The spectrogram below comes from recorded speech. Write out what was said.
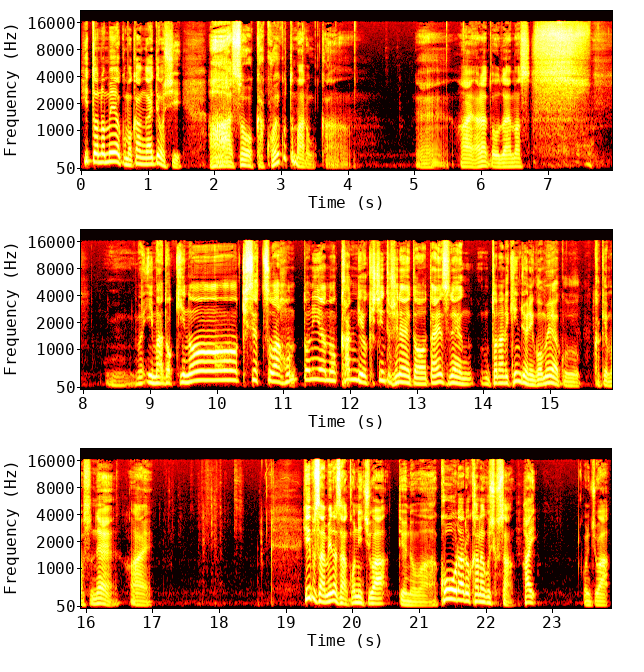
人の迷惑も考えてほしい。ああそうか。こういうこともあるんか。ねはいありがとうございます。うん。今時の季節は本当にあの管理をきちんとしないと大変ですね。隣近所にご迷惑かけますね。はい。ヒープさん皆さんこんにちは。っていうのはコーラル金具宿さん。はい。こんにちは。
